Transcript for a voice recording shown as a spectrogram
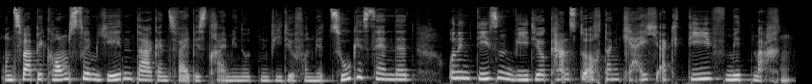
Und zwar bekommst du im jeden Tag ein zwei bis drei Minuten Video von mir zugesendet und in diesem Video kannst du auch dann gleich aktiv mitmachen.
